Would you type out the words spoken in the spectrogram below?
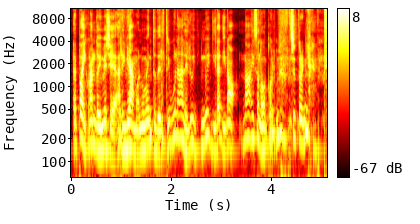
Boh. E poi quando invece arriviamo al momento del tribunale, lui, lui dirà di no. No, io sono col... non c'entro niente.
